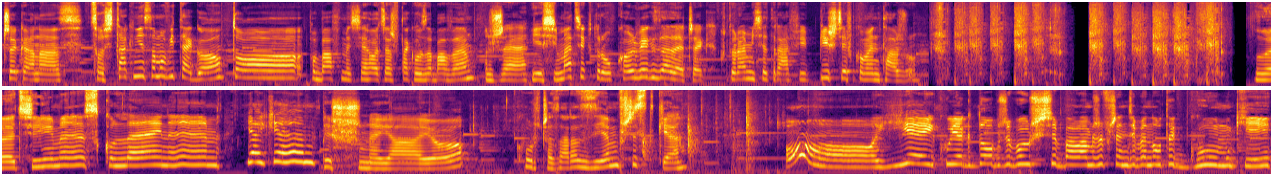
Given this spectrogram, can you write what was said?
czeka nas coś tak niesamowitego, to pobawmy się chociaż w taką zabawę, że jeśli macie którąkolwiek z laleczek, która mi się trafi, piszcie w komentarzu. Lecimy z kolejnym jajkiem. Pyszne jajo. Kurczę, zaraz zjem wszystkie. O, jejku, jak dobrze, bo już się bałam, że wszędzie będą te gumki,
